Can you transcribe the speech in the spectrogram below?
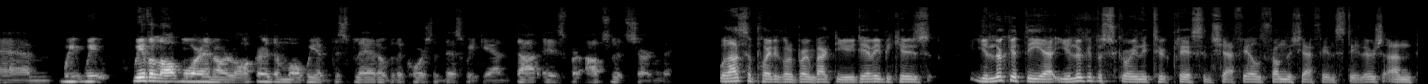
um, we we we have a lot more in our locker than what we have displayed over the course of this weekend. That is for absolute certainty. Well, that's the point I'm going to bring back to you, Davey, because you look at the uh, you look at the scoring that took place in Sheffield from the Sheffield Steelers, and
